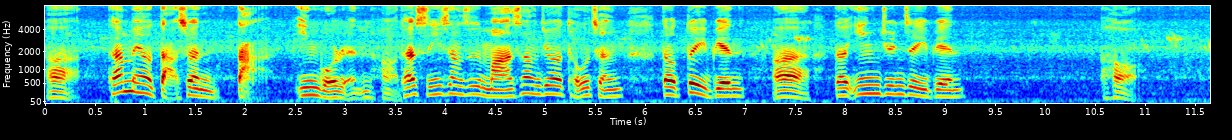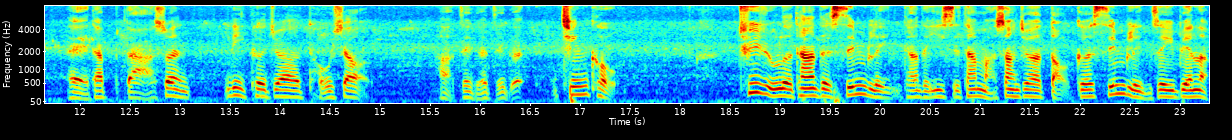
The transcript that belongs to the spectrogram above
啊，他没有打算打英国人，哈，他实际上是马上就要投诚到对边，啊，到英军这一边，好。哎，他打算立刻就要投效，啊，这个这个亲口驱逐了他的 Cymbeline，他的意思，他马上就要倒戈 Cymbeline 这一边了。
